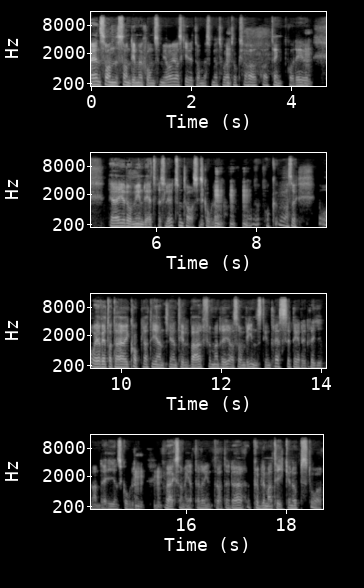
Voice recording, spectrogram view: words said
En sån, sån dimension som jag har skrivit om, som jag tror att du också har, har tänkt på, det är, ju, mm. det är ju då myndighetsbeslut som tas i mm, skolan. Mm, och, alltså, och jag vet att det här är kopplat egentligen till varför man driver, alltså om vinstintresset är det drivande i en skolverksamhet eller inte, att det är där problematiken uppstår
